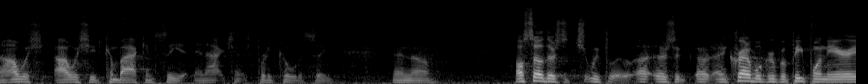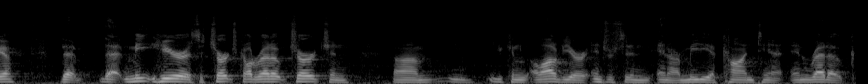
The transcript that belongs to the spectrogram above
I wish I wish you'd come back and see it in action. It's pretty cool to see. And uh, Also, there's a, we, uh, there's a, uh, an incredible group of people in the area that that meet here as a church called Red Oak Church, and um, you, you, can. A lot of you are interested in, in our media content, and Red Oak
